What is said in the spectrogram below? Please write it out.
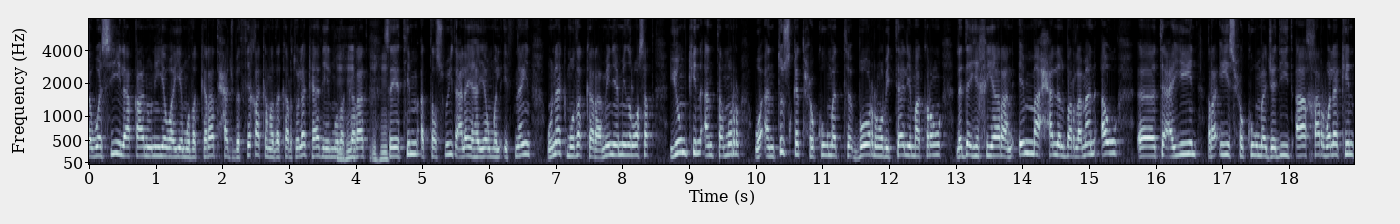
وسيلة قانونية وهي مذكرات حجب الثقة. كما ذكرت لك هذه المذكرات سيتم التصويت عليها يوم الاثنين. هناك مذكرة من يمين الوسط يمكن أن تمر وأن تسقط حكومة بورن وبالتالي ماكرون لديه خياران إما حل البرلمان أو آه، تعيين رئيس حكومة جديد آخر. ولكن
